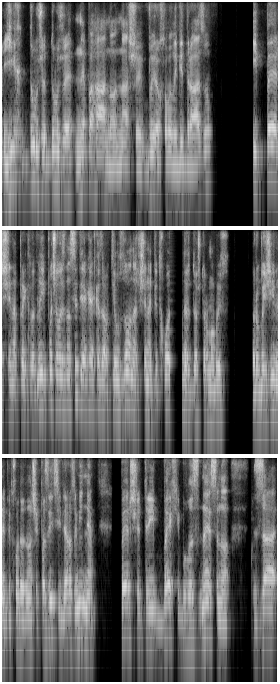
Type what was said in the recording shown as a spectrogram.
їх дуже дуже непогано наші вирахували відразу. І перші, наприклад, ну і почали зносити, як я казав, кілзона ще на підходах до штурмових рубежів, на підходах до наших позицій. Для розуміння, перші три бехи було знесено за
